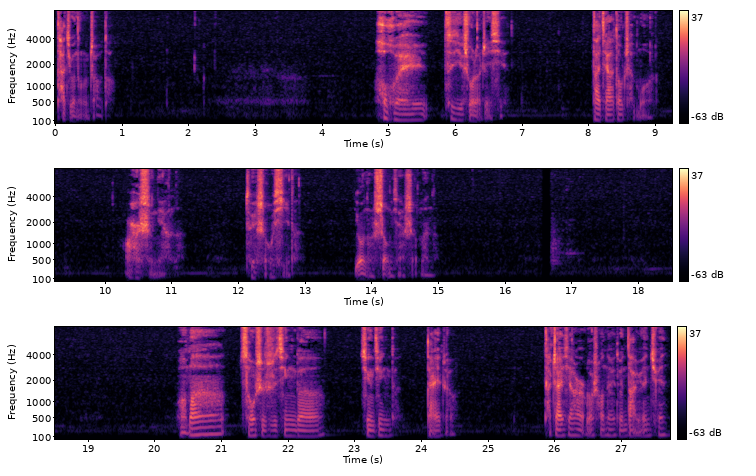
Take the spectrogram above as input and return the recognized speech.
他就能找到。后悔自己说了这些，大家都沉默了。二十年了，最熟悉的，又能剩下什么呢？我妈从始至终的静静的待着，她摘下耳朵上那对大圆圈，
